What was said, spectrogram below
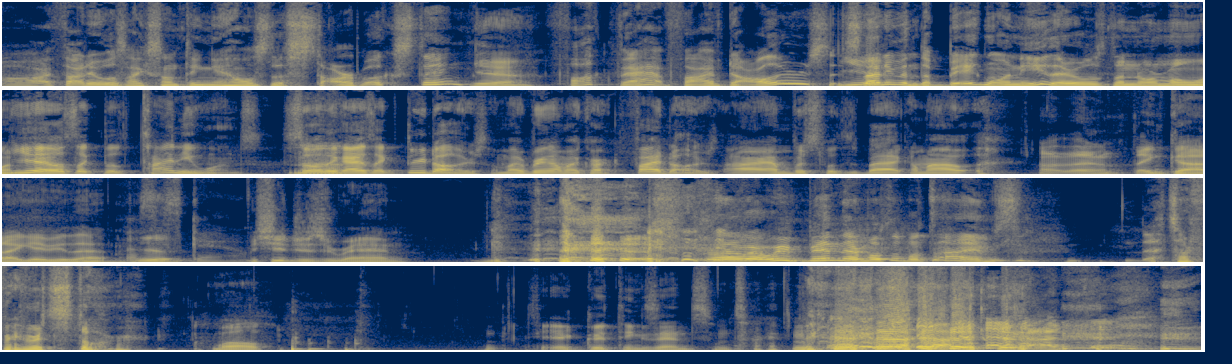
Oh, I thought it was like something else. The Starbucks thing? Yeah, Fuck that. Five dollars? It's Yeah. not even the big one either. It was the normal one. yeah, it was like the tiny ones. So Nah. the guy's like, three dollars. I'm like, bring out my card. Five dollars. All right, I'm just put this back. I'm out. Oh, then thank God I gave you that. That's Yeah. a scam. You should just ran. Right away. We've been there multiple times. That's our favorite store. Well, yeah, good things end sometimes.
